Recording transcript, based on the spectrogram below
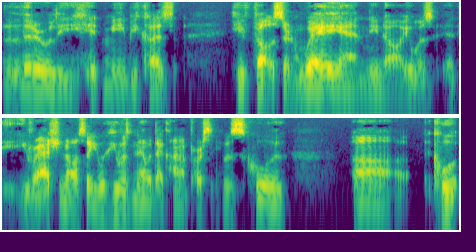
literally hit me because he felt a certain way and you know it was irrational. So he, he was never that kind of person. He was cool uh cool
